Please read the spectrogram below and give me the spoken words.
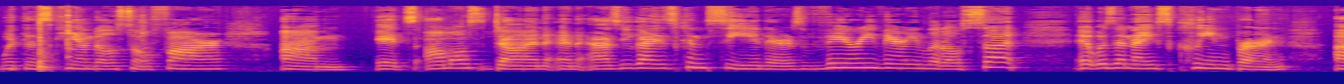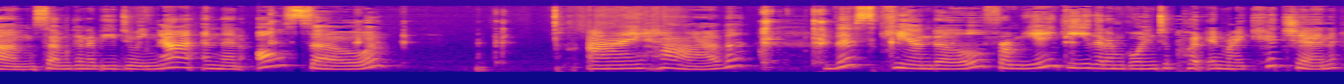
with this candle so far. Um, it's almost done. And as you guys can see, there's very, very little soot. It was a nice clean burn. Um, so I'm going to be doing that. And then also I have this candle from Yankee that I'm going to put in my kitchen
